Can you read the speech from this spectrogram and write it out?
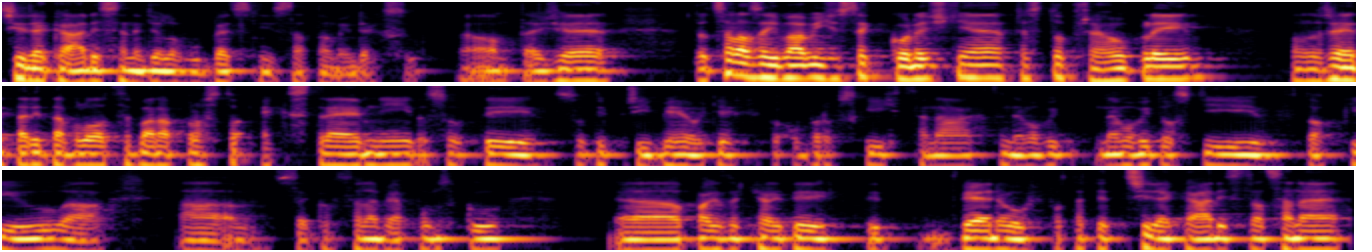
tři dekády se nedělo vůbec nic na tom indexu. Jo? Takže docela zajímavý, že se konečně přesto přehoupli. Samozřejmě tady ta valuace byla naprosto extrémní, to jsou ty, jsou ty příběhy o těch jako obrovských cenách nemovitostí v Tokiu a, a jako v celém Japonsku. A pak začaly ty, ty dvě nebo v podstatě tři dekády ztracené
